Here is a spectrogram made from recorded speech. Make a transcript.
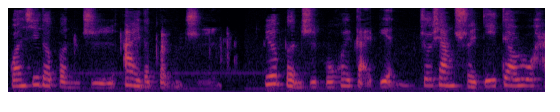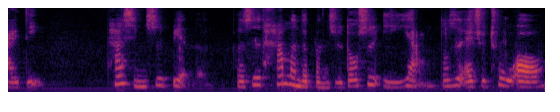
关系的本质、爱的本质，因为本质不会改变。就像水滴掉入海底，它形式变了，可是它们的本质都是一样，都是 H2O。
